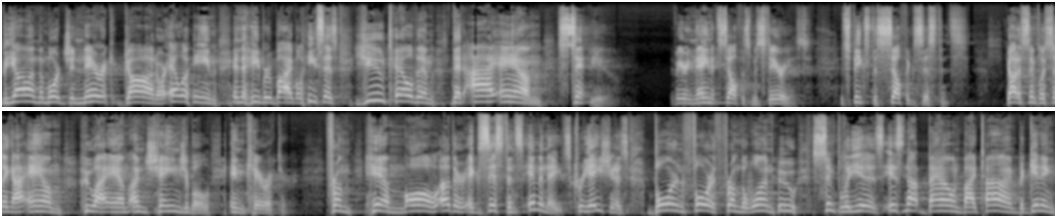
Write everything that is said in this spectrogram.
beyond the more generic God or Elohim in the Hebrew Bible. He says, You tell them that I am sent you. The very name itself is mysterious, it speaks to self existence. God is simply saying, I am who I am, unchangeable in character. From him, all other existence emanates. Creation is born forth from the one who simply is, is not bound by time, beginning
